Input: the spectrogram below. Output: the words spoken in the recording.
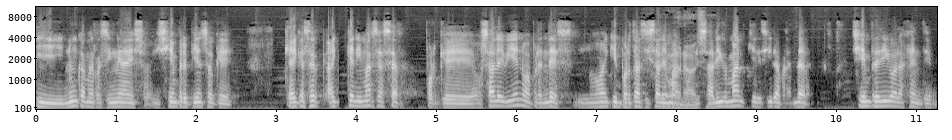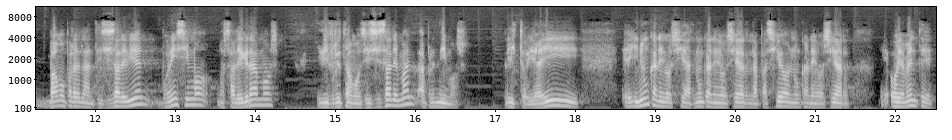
y nunca me resigné a eso y siempre pienso que, hay que hacer, hay que animarse a hacer, porque o sale bien o aprendes, no hay que importar si sale mal, porque salir mal quiere decir aprender. Siempre digo a la gente, vamos para adelante, si sale bien, buenísimo, nos alegramos y disfrutamos, y si sale mal, aprendimos. Listo, y ahí, eh, y nunca negociar, nunca negociar la pasión, nunca negociar, eh, obviamente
